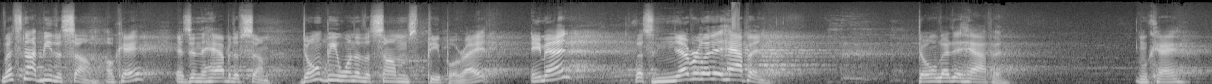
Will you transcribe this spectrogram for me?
Let's not be the sum, okay? As in the habit of some. Don't be one of the sums people, right? Amen? Let's never let it happen. Don't let it happen. Okay?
